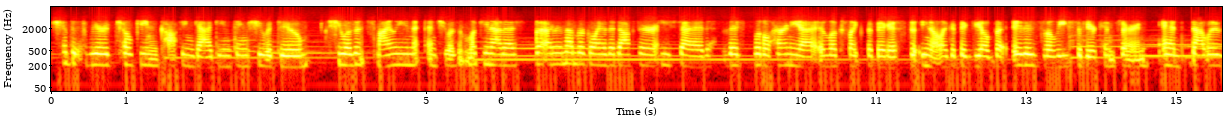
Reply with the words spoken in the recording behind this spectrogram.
she had this weird choking, coughing, gagging thing she would do. She wasn't smiling and she wasn't looking at us. But I remember going to the doctor. He said, This little hernia, it looks like the biggest, you know, like a big deal, but it is the least of your concern. And that was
